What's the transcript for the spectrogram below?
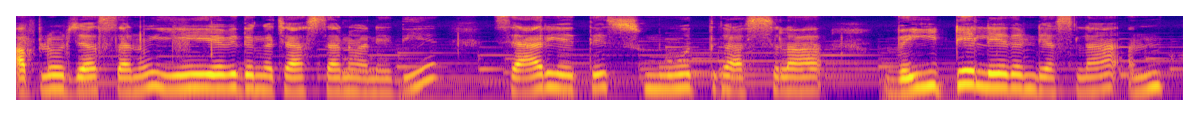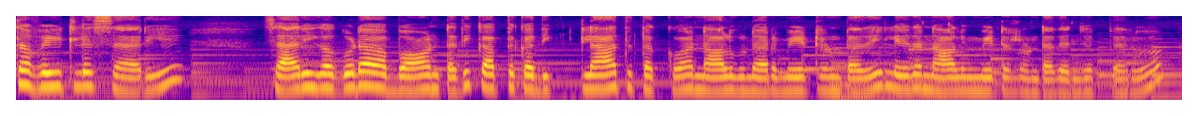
అప్లోడ్ చేస్తాను. ఏ ఏ విధంగా చేస్తాను అనేది శారీ అయితే స్మూత్గా అసలు వెయిటే లేదండి అసలు. అంత వెయిట్లెస్ శారీ. శారీగా కూడా బాగుంటుంది. కాకపోతే అది క్లాత్ తక్కువ నాలుగున్నర మీటర్ ఉంటుంది లేదా నాలుగు మీటర్లు ఉంటుంది అని చెప్పారు.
